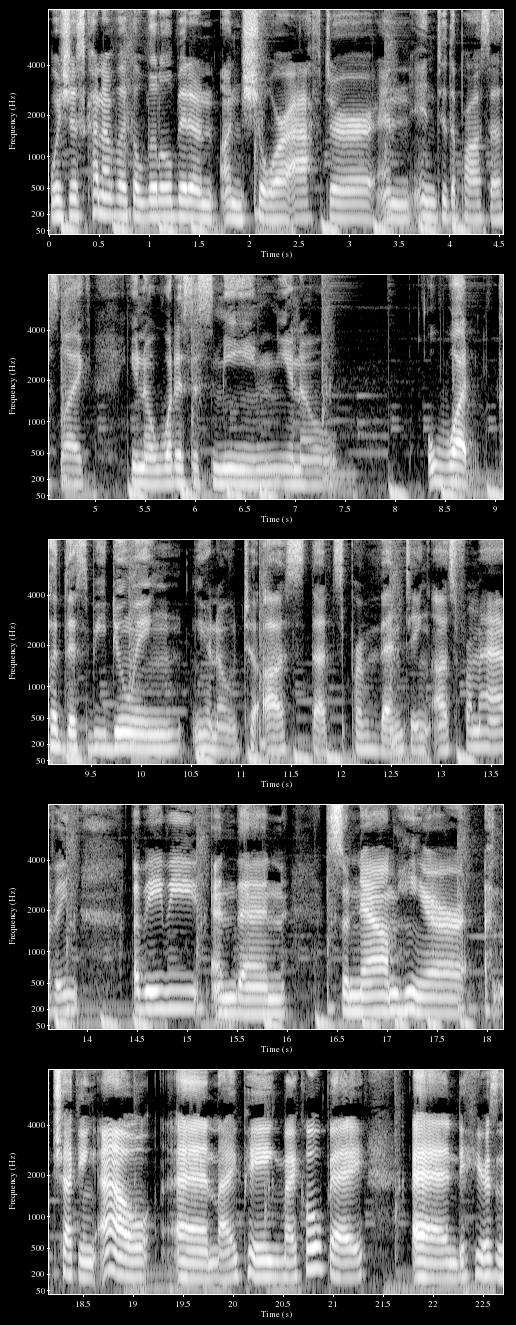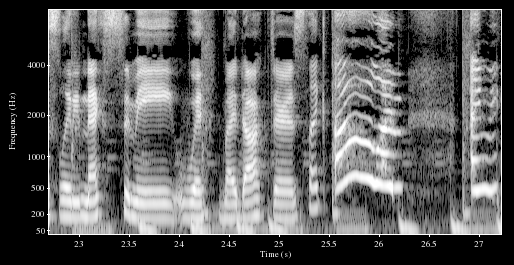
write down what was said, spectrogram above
was just kind of like a little bit un- unsure after and into the process like you know what does this mean you know what could this be doing you know to us that's preventing us from having a baby and then so now i'm here checking out and i paying my copay and here's this lady next to me with my doctor. It's like, oh, I'm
